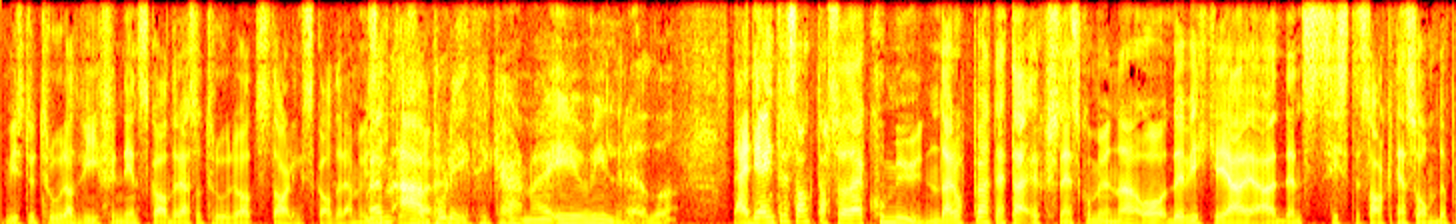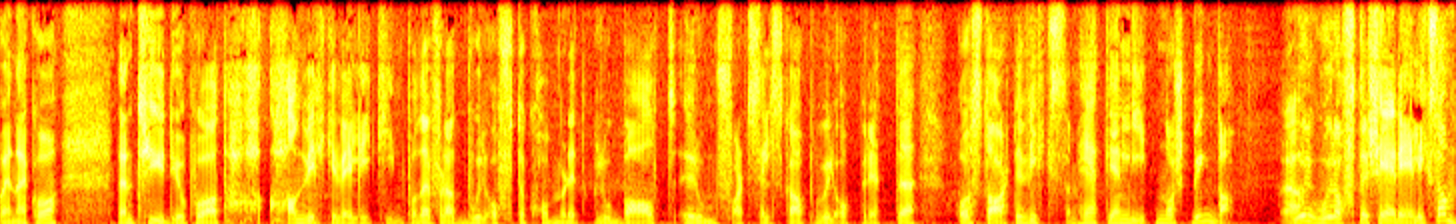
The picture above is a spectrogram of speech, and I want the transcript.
Hvis du tror at Wifien din skader deg, så tror du at Starlink skader deg. Men, Men ikke, er er politikerne i villrede? Nei, Det er interessant. altså Det er kommunen der oppe. Dette er Øksnes kommune. og det virker jeg, Den siste saken jeg så om det på NRK, den tyder jo på at han virker veldig keen på det. For at hvor ofte kommer det et globalt romfartsselskap og vil opprette og starte virksomhet i en liten norsk bygd? da? Hvor, hvor ofte skjer det, liksom?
